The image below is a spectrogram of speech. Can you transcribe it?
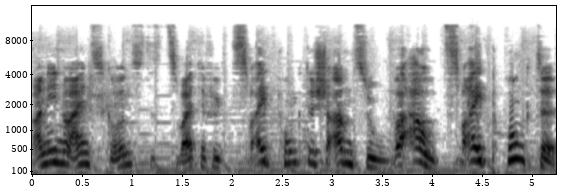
Ah ne, nur eins grunzt. Das zweite fügt zwei Punkte Schaden zu. Wow, zwei Punkte.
